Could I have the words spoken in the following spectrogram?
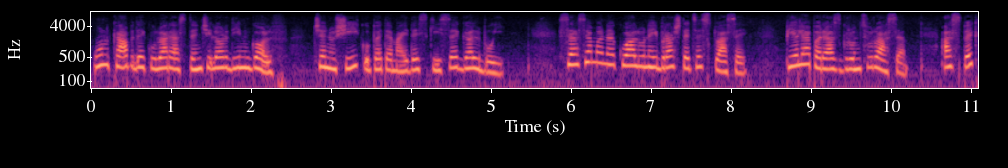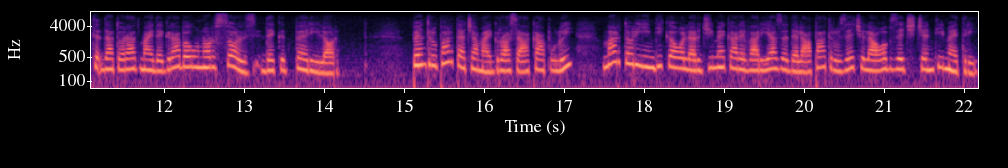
Un cap de culoarea stâncilor din golf, cenușii cu pete mai deschise, gălbui. Se aseamănă cu al unei broaște țestoase. Pielea părea zgrunțuroasă, aspect datorat mai degrabă unor solzi decât perilor. Pentru partea cea mai groasă a capului, martorii indică o lărgime care variază de la 40 la 80 centimetri.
